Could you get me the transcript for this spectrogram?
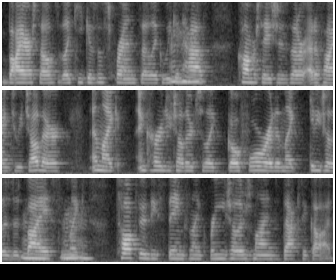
by ourselves but like he gives us friends that like we can mm-hmm. have conversations that are edifying to each other and like encourage each other to like go forward and like get each other's mm-hmm. advice and like mm-hmm. talk through these things and like bring each other's minds back to God.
